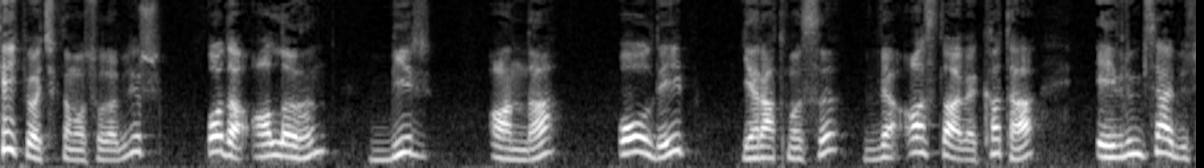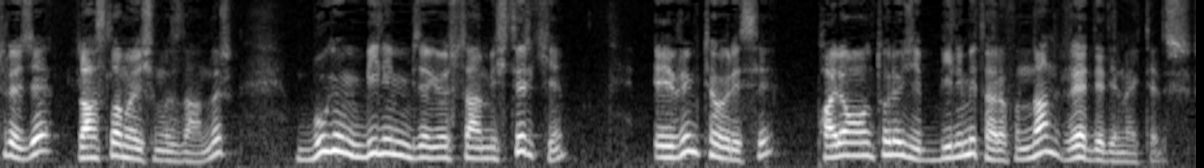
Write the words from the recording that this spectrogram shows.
tek bir açıklaması olabilir. O da Allah'ın bir anda ol deyip yaratması ve asla ve kata evrimsel bir sürece rastlamayışımızdandır. Bugün bilim bize göstermiştir ki evrim teorisi paleontoloji bilimi tarafından reddedilmektedir.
